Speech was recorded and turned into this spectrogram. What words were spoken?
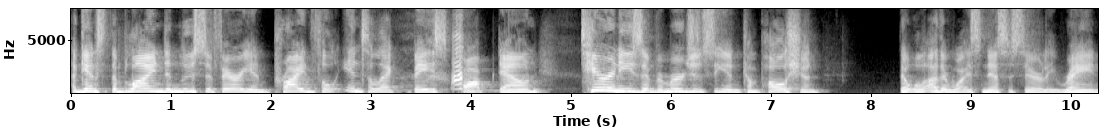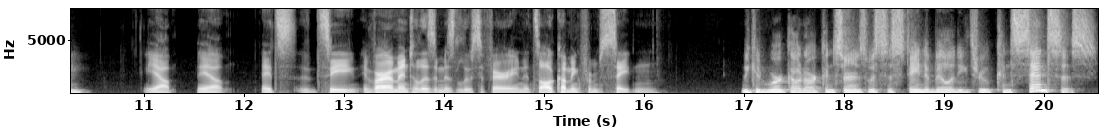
against the blind and Luciferian, prideful, intellect based, top down tyrannies of emergency and compulsion that will otherwise necessarily reign. Yeah, yeah. It's see, environmentalism is Luciferian. It's all coming from Satan. We could work out our concerns with sustainability through consensus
